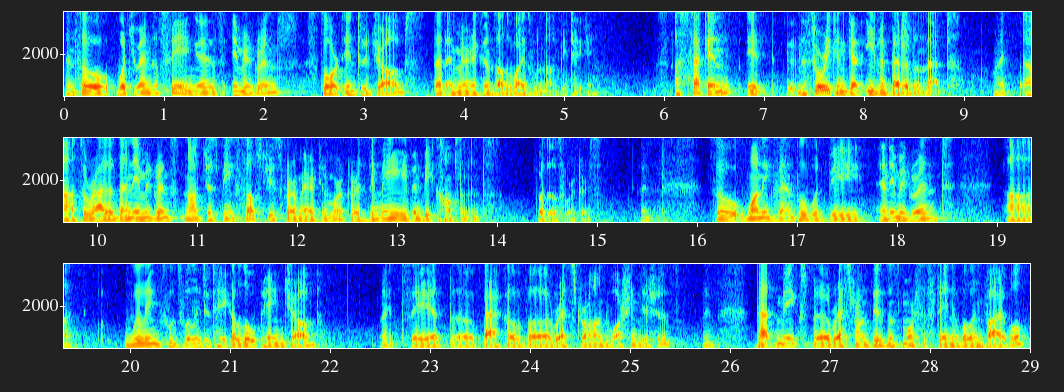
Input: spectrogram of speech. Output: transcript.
And so what you end up seeing is immigrants sort into jobs that Americans otherwise would not be taking. A second, it, the story can get even better than that. Right? Uh, so rather than immigrants not just being substitutes for American workers, they may even be complements for those workers. So one example would be an immigrant uh, willing, who's willing to take a low-paying job, right? Say at the back of a restaurant washing dishes. Right? That makes the restaurant business more sustainable and viable,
